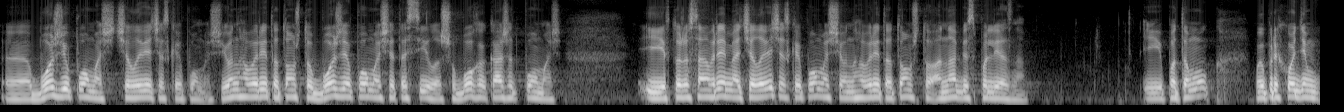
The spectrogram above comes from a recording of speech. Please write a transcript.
э, Божью помощь человеческой помощи. И он говорит о том, что Божья помощь — это сила, что Бог окажет помощь. И в то же самое время о человеческой помощи он говорит о том, что она бесполезна. И потому мы приходим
